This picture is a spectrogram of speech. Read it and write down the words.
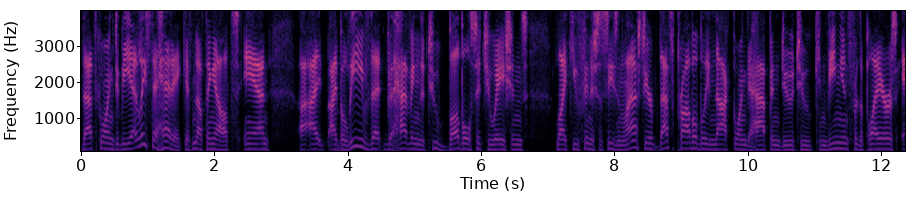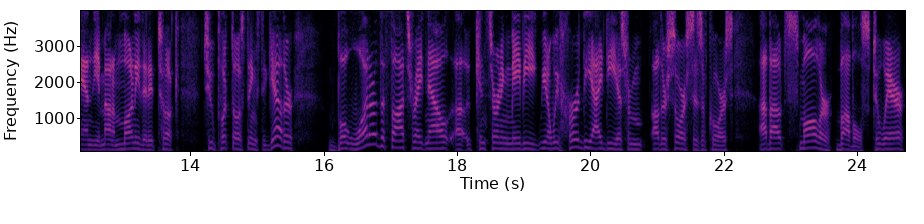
that's going to be at least a headache, if nothing else. And I I believe that having the two bubble situations like you finished the season last year, that's probably not going to happen due to convenience for the players and the amount of money that it took to put those things together. But what are the thoughts right now uh, concerning maybe, you know, we've heard the ideas from other sources, of course, about smaller bubbles to where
